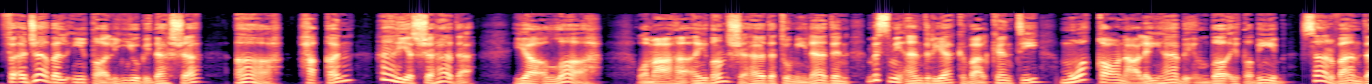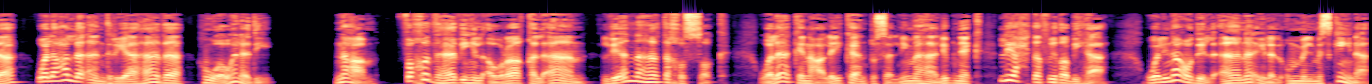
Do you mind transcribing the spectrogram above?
فأجاب الإيطالي بدهشة آه حقا ها هي الشهادة. يا الله. ومعها أيضا شهادة ميلاد باسم أندريا كفالكنتي موقع عليها بإمضاء طبيب سار فاندا ولعل أندريا هذا هو ولدي. نعم فخذ هذه الأوراق الآن لأنها تخصك ولكن عليك أن تسلمها لابنك ليحتفظ بها ولنعد الآن إلى الأم المسكينة.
